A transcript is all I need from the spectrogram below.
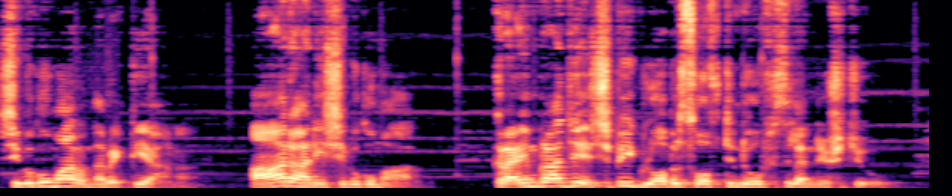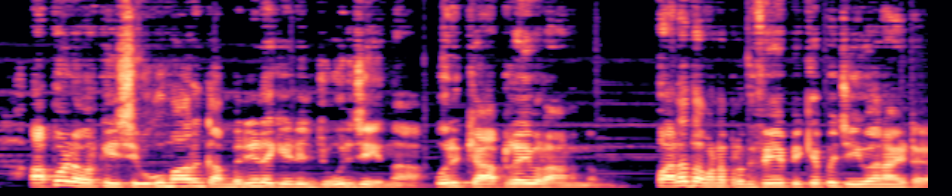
ശിവകുമാർ എന്ന വ്യക്തിയാണ്. ആരാണ് ഈ Sivakumar? Crime branch H P global സോഫ്റ്റിന്റെ ഓഫീസിൽ അന്വേഷിച്ചു. അപ്പോഴവർക്ക് ഈ ശിവകുമാറും കമ്പനിയുടെ കീഴിൽ ജോലി ചെയ്യുന്ന ഒരു ക്യാബ് ഡ്രൈവർ ആണെന്നും പലതവണ പ്രതിഭയെ പിക്കപ്പ് ചെയ്യുവാനായിട്ട്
